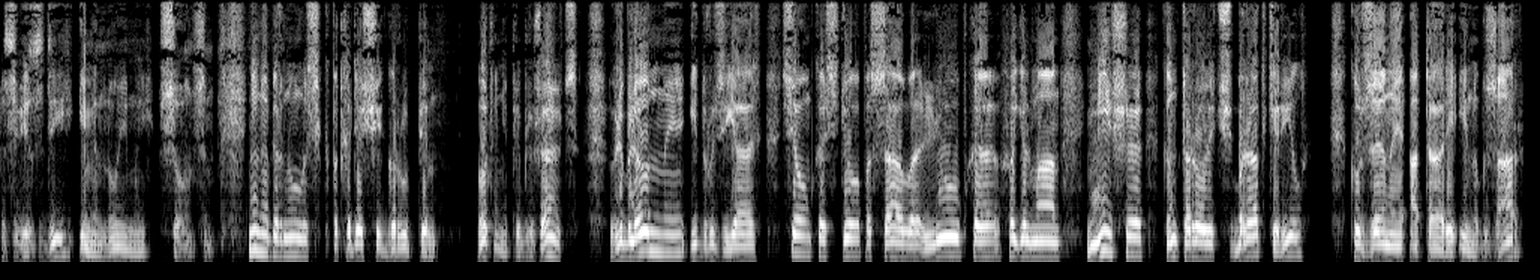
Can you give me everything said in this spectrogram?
звезды, именуемой Солнцем. Нина обернулась к подходящей группе. Вот они приближаются, влюбленные и друзья, Семка, Степа, Сава, Любка, Фагельман, Миша, Конторович, брат Кирилл, кузены Атари и Нукзар,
